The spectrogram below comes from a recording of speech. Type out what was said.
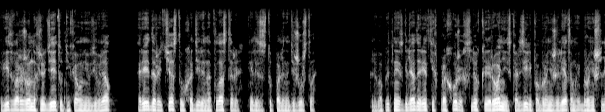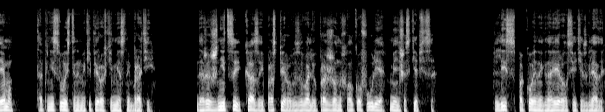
Вид вооруженных людей тут никого не удивлял. Рейдеры часто уходили на кластеры или заступали на дежурство. Любопытные взгляды редких прохожих с легкой иронией скользили по бронежилетам и бронешлемам, так несвойственным экипировке местной братьи. Даже жнецы Каза и Просперу вызывали у прожженных волков Улья меньше скепсиса. Лис спокойно игнорировал все эти взгляды.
